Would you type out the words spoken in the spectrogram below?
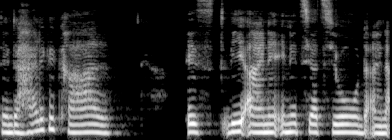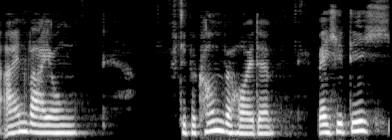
Denn der Heilige Gral ist wie eine Initiation, eine Einweihung, die bekommen wir heute, welche dich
